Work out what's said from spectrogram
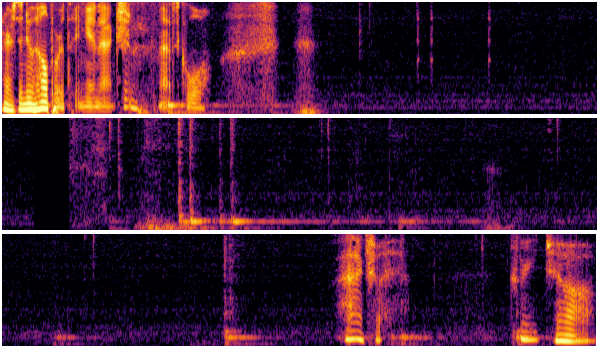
There's the new helper thing in action. That's cool. Actually, great job.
